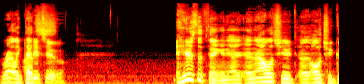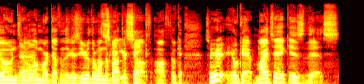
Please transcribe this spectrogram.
right? Like I did too. Here's the thing, and I, and I'll let you uh, I'll let you go into Yeah, a little more depth on this because you're the one Let's that brought this take. off, off. Okay, so here, okay, my take is this.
